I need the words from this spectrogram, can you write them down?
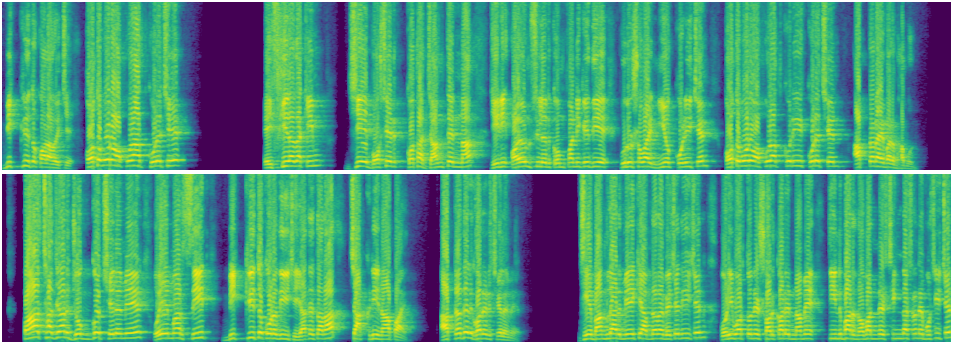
বিকৃত করা হয়েছে। কত বড় অপরাধ করেছে এই ফিরাদ হাকিম? যে বসের কথা জানতেন না, যিনি অয়নশীলের কোম্পানিকে দিয়ে পুরসভায় নিয়োগ করিয়েছেন, কত বড় অপরাধ করে করেছেন, আপনারা এবার ভাবুন। পাঁচ হাজার যোগ্য ছেলে মেয়ের ওএমআর সিট বিকৃত করে দিয়েছে, যাতে তারা চাকরি না পায়। আপনাদের ঘরের ছেলে মেয়ে যে বাংলার মেয়েকে আপনারা বেছে দিয়েছেন পরিবর্তনের সরকারের নামে তিনবার নবান্নের সিংহাসনে বসিয়েছেন,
